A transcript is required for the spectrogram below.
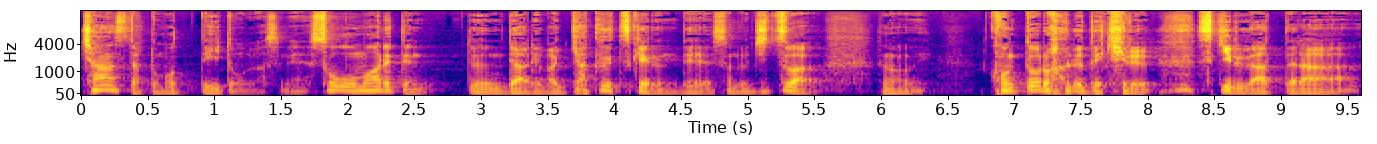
チャンスだと思っていいと思いますね。そう思われてるんであれば逆つけるんで、その、実は、その、コントロールできる スキルがあったら、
